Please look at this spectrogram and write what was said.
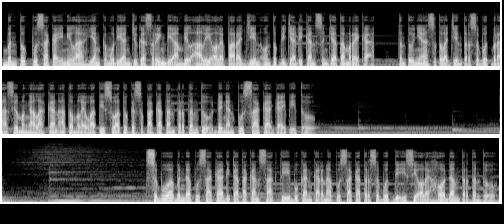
Bentuk pusaka inilah yang kemudian juga sering diambil alih oleh para jin untuk dijadikan senjata mereka, tentunya setelah jin tersebut berhasil mengalahkan atau melewati suatu kesepakatan tertentu dengan pusaka gaib itu. Sebuah benda pusaka dikatakan sakti bukan karena pusaka tersebut diisi oleh hodam tertentu,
